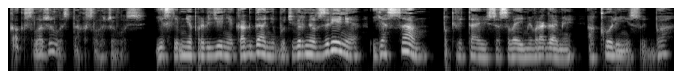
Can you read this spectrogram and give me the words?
Как сложилось, так сложилось. Если мне провидение когда-нибудь вернет зрение, я сам поквитаюсь со своими врагами. А коли не судьба...»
